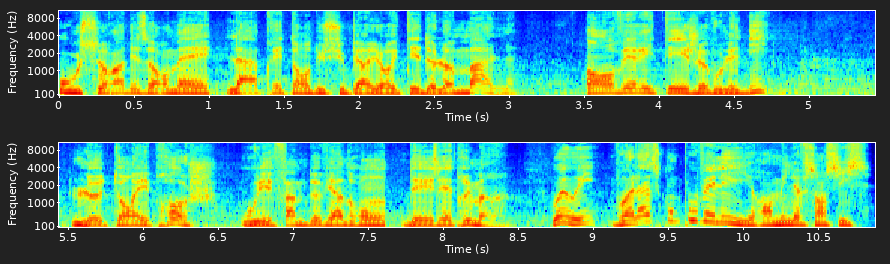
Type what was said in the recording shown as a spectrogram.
où sera désormais la prétendue supériorité de l'homme mâle? En vérité, je vous le dis, le temps est proche où les femmes deviendront des êtres humains. Oui, oui, voilà ce qu'on pouvait lire en 1906.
